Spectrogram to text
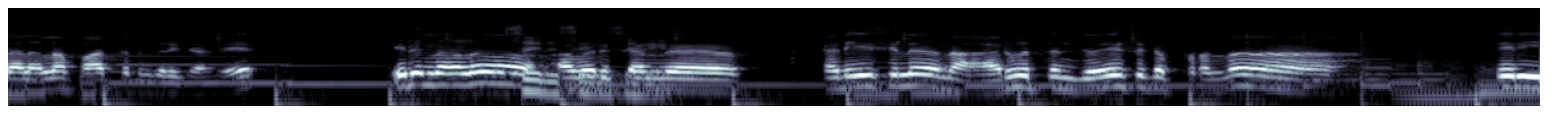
வேலை எல்லாம் பார்த்துட்டு இருந்திருக்காரு இருந்தாலும் அவருக்கு. அந்த கடைசியில அந்த அறுபத்தஞ்சு வயசுக்கு அப்புறம் தான் சரி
